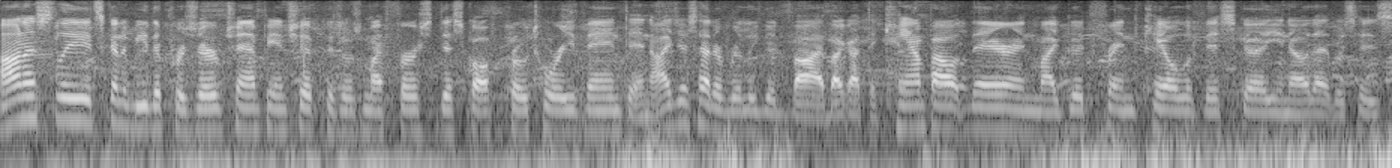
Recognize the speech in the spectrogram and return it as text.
Honestly, it's going to be the Preserve Championship because it was my first Disc Golf Pro Tour event, and I just had a really good vibe. I got to camp out there, and my good friend Cale Leiviska, you know, that was his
